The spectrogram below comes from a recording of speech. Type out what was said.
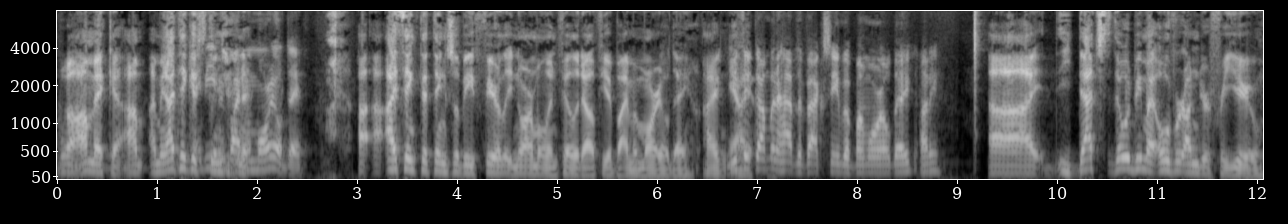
Well, I'll make it. i mean, I think it's Maybe things by gonna, Memorial Day. I, I, think that things will be fairly normal in Philadelphia by Memorial Day. I, you I, think I, am going to have the vaccine by Memorial Day, Adi? Uh, that's that would be my over under for you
